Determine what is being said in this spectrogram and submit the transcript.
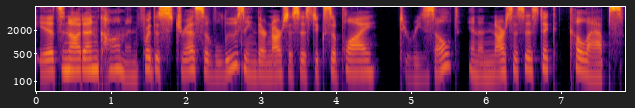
it's not uncommon for the stress of losing their narcissistic supply to result in a narcissistic collapse.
